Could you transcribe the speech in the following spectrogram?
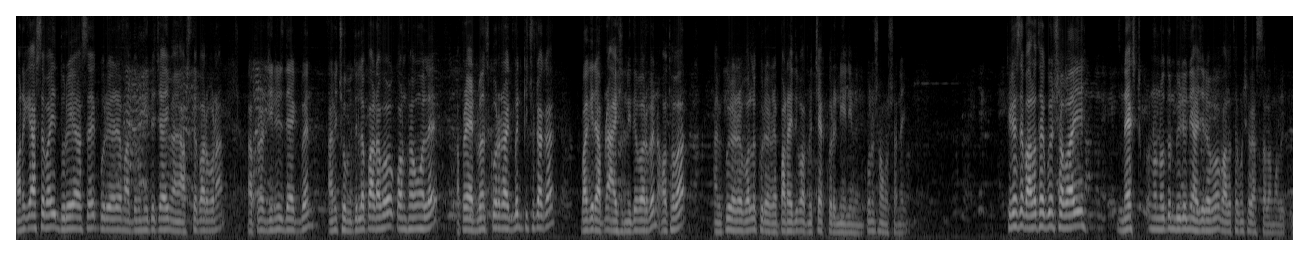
অনেকে আসছে ভাই, দূরে আছে কুরিয়ারের মাধ্যমে নিতে চাই, আমি আসতে পারব না। আপনার জিনিস দেখবেন, আমি ছবি তুলে পাঠাবো কনফার্ম হলে আপনার অ্যাডভান্স করে রাখবেন কিছু টাকা বাকিটা আপনার আইসে নিতে পারবেন। অথবা আমি কুরিয়ারে বলে কুরিয়ারে পাঠাই দিব, আপনি চেক করে নিয়ে নেবেন, কোনো সমস্যা নেই। ঠিক আছে, ভালো থাকবেন সবাই। নেক্সট কোনো নতুন ভিডিও নিয়ে হাজির হব। ভালো থাকবেন সবাই, আসসালামু আলাইকুম।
